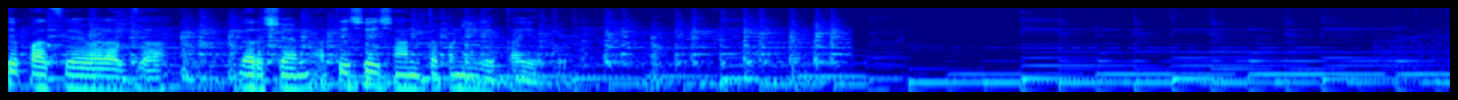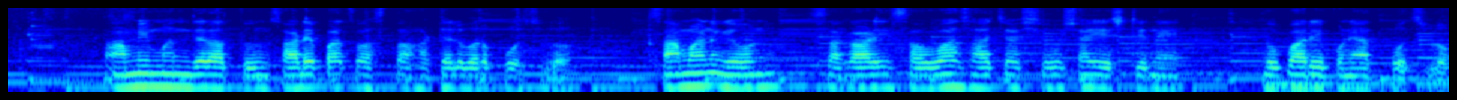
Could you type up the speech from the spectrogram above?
ते पाच या वेळात जा. दर्शन अतिशय शांतपणे घेता येते. आम्ही मंदिरातून साडेपाच वाजता हॉटेलवर पोचलो सामान घेऊन सकाळी सव्वा सहाच्या शिवशाही एस टीने दुपारी पुण्यात पोचलो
